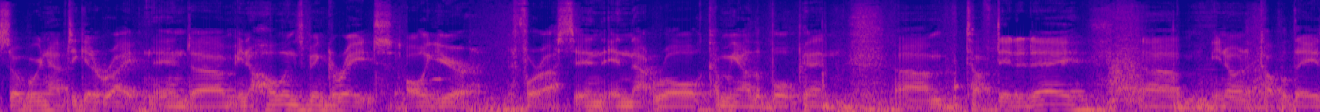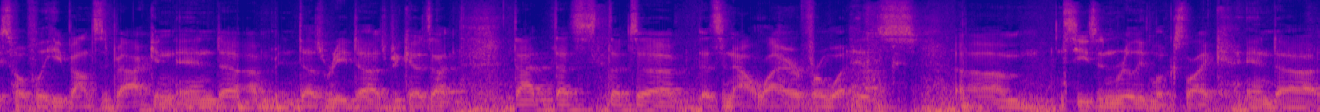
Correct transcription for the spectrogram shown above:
so we're going to have to get it right and. Um, you know, Hoeing's been great all year for us in, in that role, coming out of the bullpen. Um, tough day today. Um, you know, in a couple days, hopefully he bounces back and and, um, and, does what he does because that that that's that's a that's an outlier for what his um, season really looks like. And uh,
